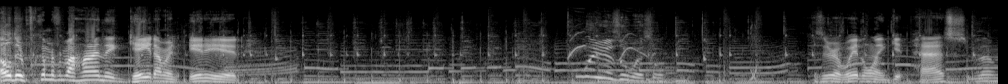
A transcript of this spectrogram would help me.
Oh, they're coming from behind the gate. I'm an idiot. Clean as a whistle. Is there a way to like get past them?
